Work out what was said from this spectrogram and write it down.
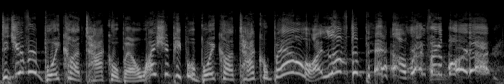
Did you ever boycott Taco Bell? Why should people boycott Taco Bell? I love the bell. Run for the border.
